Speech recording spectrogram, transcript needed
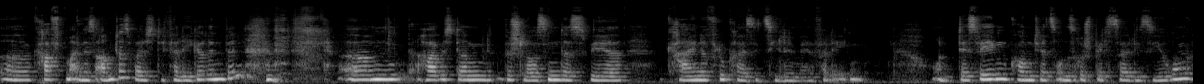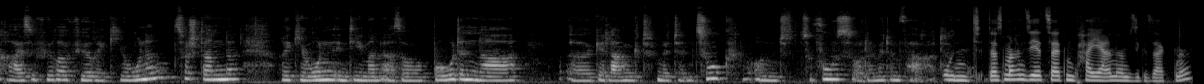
äh, Kraft meines Amtes, weil ich die Verlegerin bin, ähm, habe ich dann beschlossen, dass wir keine Flugreiseziele mehr verlegen. Und deswegen kommt jetzt unsere Spezialisierung Reiseführer für Regionen zustande. Regionen, in die man also bodennah äh, gelangt mit dem Zug und zu Fuß oder mit dem Fahrrad. Und das machen Sie jetzt seit ein paar Jahren, haben Sie gesagt, ne?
